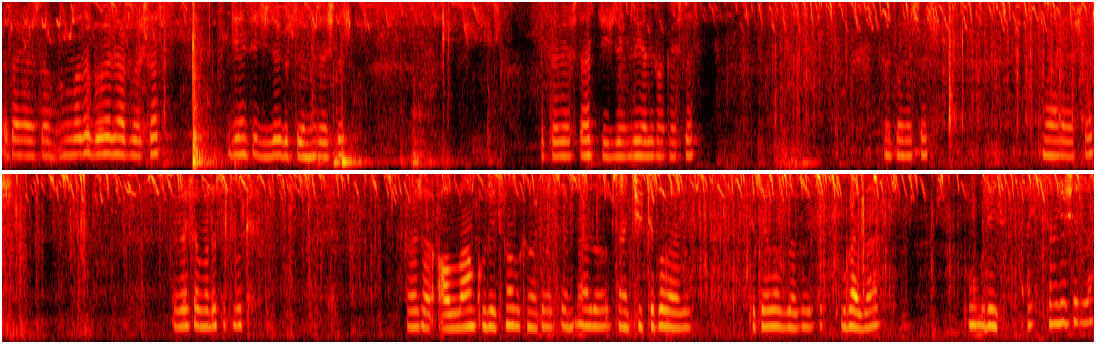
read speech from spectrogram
Evet arkadaşlar bunları böyle arkadaşlar yeni cicileri göstereyim arkadaşlar. Evet arkadaşlar cicilerimize geldik arkadaşlar. Evet arkadaşlar. Bu arkadaşlar. Arkadaşlar bunlar da satılık. Arkadaşlar Allah'ın kudretine bakın arkadaşlar. Nerede o? Bir tane çift tepe var. abi. Tepeye bak arkadaşlar. Bu galiba. Bu bu değil. Ay sana geçer lan.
